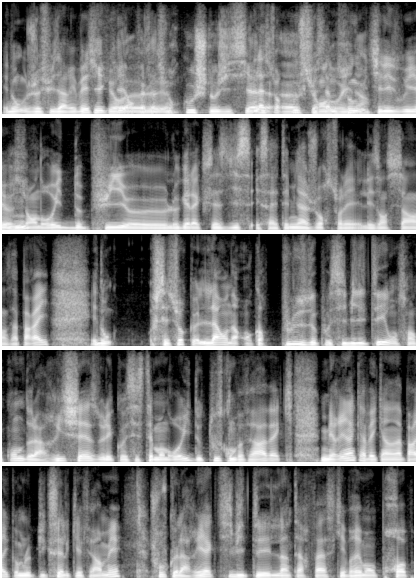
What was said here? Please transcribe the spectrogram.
Et donc, je suis arrivé sur fait euh, la le- surcouche logicielle la euh, surcouche sur que Android. Samsung hein. utilise, oui, euh, Mhm. sur Android depuis euh, le Galaxy S10 et ça a été mis à jour sur les, les anciens appareils. Et donc, c'est sûr que là, on a encore plus de possibilités. On se rend compte de la richesse de l'écosystème Android, de tout ce qu'on peut faire avec. Mais rien qu'avec un appareil comme le Pixel qui est fermé, je trouve que la réactivité, l'interface qui est vraiment propre,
